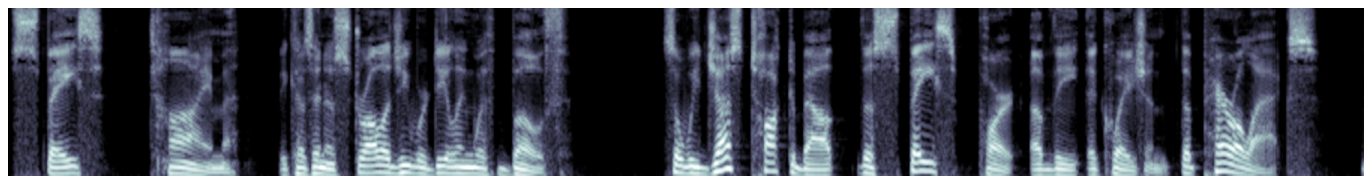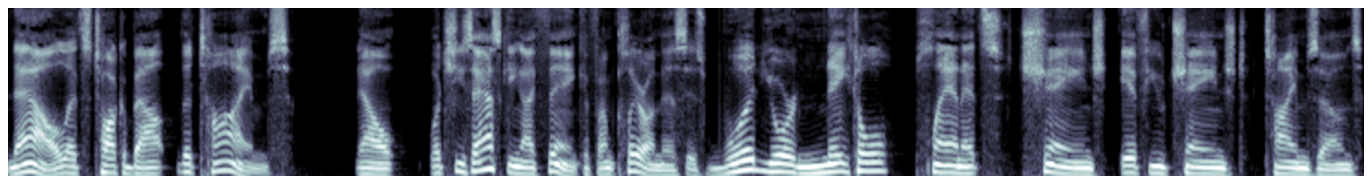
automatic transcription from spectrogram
space, time, because in astrology we're dealing with both. So we just talked about the space part of the equation, the parallax. Now let's talk about the times. Now, what she's asking, I think, if I'm clear on this, is would your natal planets change if you changed time zones?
